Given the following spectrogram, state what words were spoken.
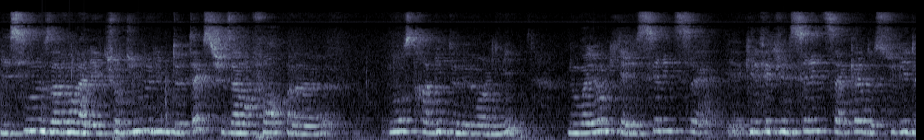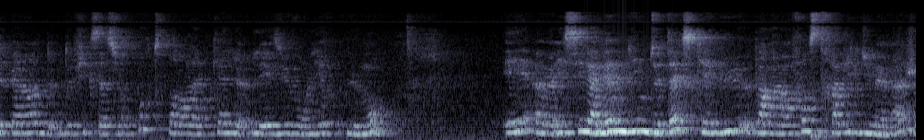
Ici, nous avons la lecture d'une ligne de texte chez un enfant euh, non strabique de 9 ans et demi. Nous voyons qu'il effectue une série de saccades suivies de périodes de fixation courtes pendant laquelle les yeux vont lire le mot. Et euh, ici, la même ligne de texte qui est lue par un enfant strabique du même âge.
